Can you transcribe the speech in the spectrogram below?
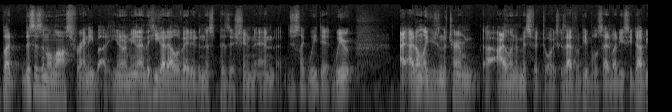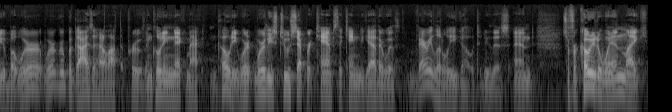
but this isn't a loss for anybody. You know what I mean? He got elevated in this position, and just like we did, we. I, I don't like using the term uh, island of misfit toys because that's what people said about ECW. But we're we're a group of guys that had a lot to prove, including Nick, Mac, and Cody. We're we're these two separate camps that came together with very little ego to do this. And so for Cody to win, like,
